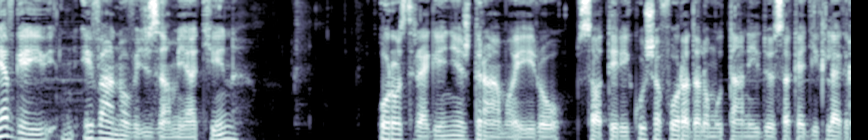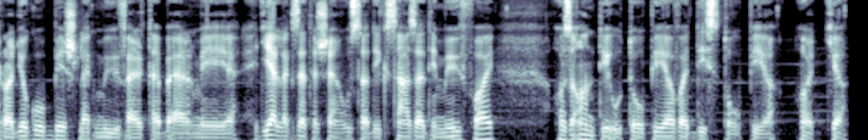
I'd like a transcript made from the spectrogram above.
Jevgei Ivanovics Zamjatin, orosz regény és drámaíró, szatirikus, a forradalom utáni időszak egyik legragyogóbb és legműveltebb elméje, egy jellegzetesen 20. századi műfaj, az antiutópia vagy disztópia atya.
